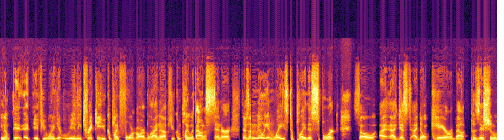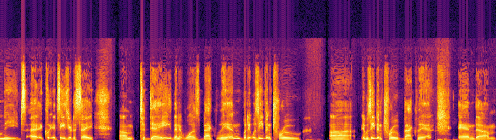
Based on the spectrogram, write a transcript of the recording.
you know, if you want to get really tricky, you can play four guard lineups, you can play without a center. There's a million ways to play this sport. So I, I just I don't care about positional needs. Uh, it's easier to say um, today than it was back then, but it was even true. Uh, it was even true back then, and um,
